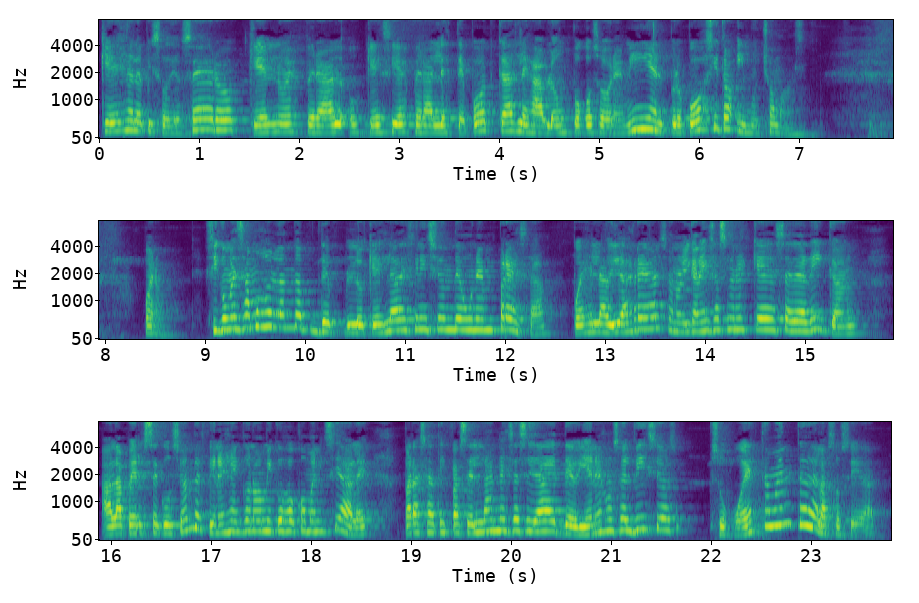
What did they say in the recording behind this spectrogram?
qué es el episodio cero, qué no esperar o qué sí esperar de este podcast. Les hablo un poco sobre mí, el propósito y mucho más. Bueno, si comenzamos hablando de lo que es la definición de una empresa, pues en la vida real son organizaciones que se dedican a la persecución de fines económicos o comerciales para satisfacer las necesidades de bienes o servicios supuestamente de la sociedad.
